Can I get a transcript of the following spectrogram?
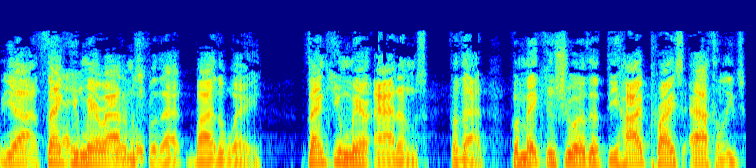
Yeah, thank Yeah, you, Mayor Adams, for that, by the way. Thank you, Mayor Adams, for that, for making sure that the high priced athletes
